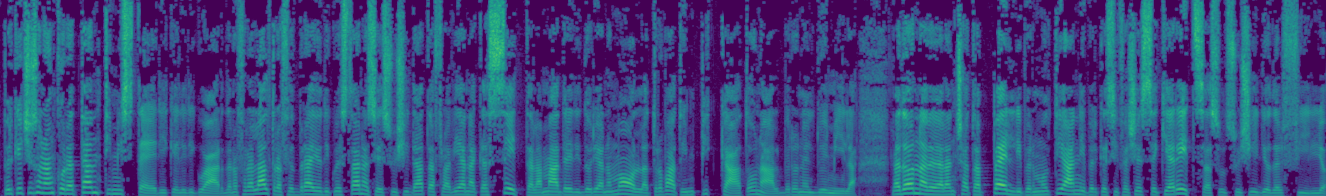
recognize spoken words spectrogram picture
perché ci sono ancora tanti misteri che li riguardano. Fra l'altro a febbraio di quest'anno si è suicidata Flaviana Cassetta, la madre di Doriano Molla, trovato impiccato a un albero nel 2000. La donna aveva lanciato appelli per molti anni perché si facesse chiarezza sul suicidio del figlio,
